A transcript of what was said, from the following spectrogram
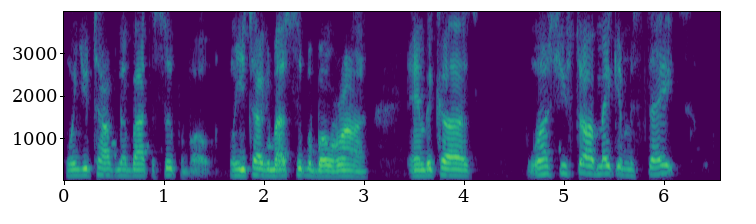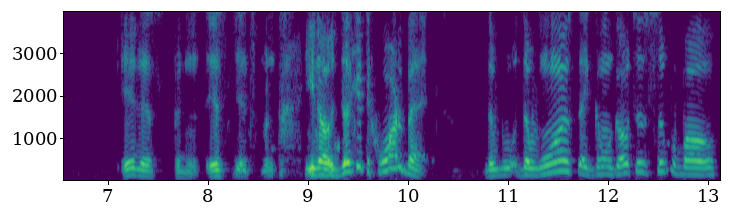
when you're talking about the Super Bowl. When you're talking about Super Bowl run, and because once you start making mistakes, it has been it's it's been you know look at the quarterbacks. The the ones that gonna go to the Super Bowl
